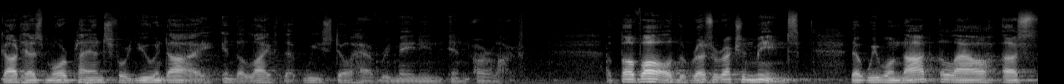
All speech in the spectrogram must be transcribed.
God has more plans for you and I in the life that we still have remaining in our life. Above all, the resurrection means that we will not allow us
